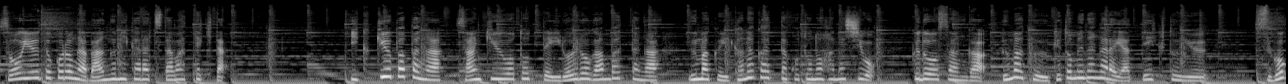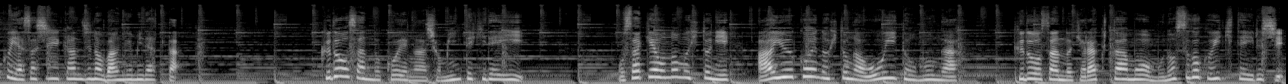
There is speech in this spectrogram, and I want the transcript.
そういうところが番組から伝わってきた。育休パパが産休を取っていろいろ頑張ったがうまくいかなかったことの話を工藤さんがうまく受け止めながらやっていくというすごく優しい感じの番組だった。工藤さんの声が庶民的でいい。お酒を飲む人にああいう声の人が多いと思うが工藤さんのキャラクターもものすごく生きているし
